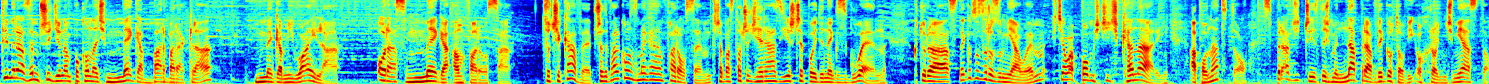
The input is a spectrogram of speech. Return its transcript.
Tym razem przyjdzie nam pokonać Mega Barbarakla, Mega Miwaila oraz Mega Ampharosa. Co ciekawe, przed walką z Mega Ampharosem trzeba stoczyć raz jeszcze pojedynek z Gwen, która z tego co zrozumiałem chciała pomścić Kanarii, a ponadto sprawdzić czy jesteśmy naprawdę gotowi ochronić miasto.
